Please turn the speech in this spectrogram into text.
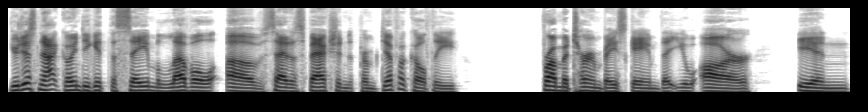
you're just not going to get the same level of satisfaction from difficulty from a turn based game that you are in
